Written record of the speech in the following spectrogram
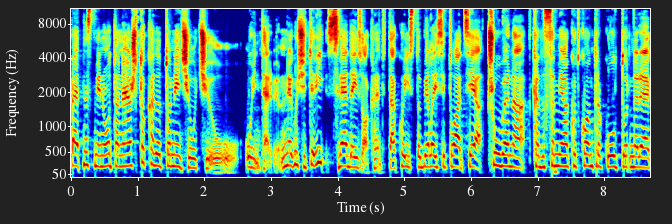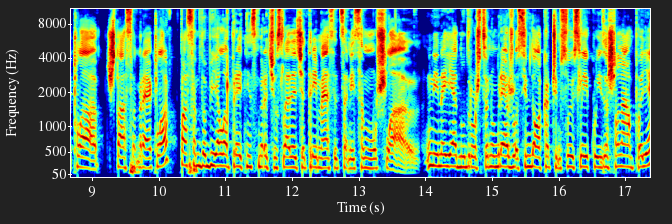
15 minuta nešto kada to neće ući u, u intervju. Nego ćete vi sve da izokrenete. Tako isto bila i situacija čuvena kada sam ja kod kontrakulturne rekla šta sam rekla, pa sam dobijala pretnje smrću sledeća tri meseca, nisam ušla ni na jednu društvenu mrežu osim da okačim svoju sliku i izašla napolje,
